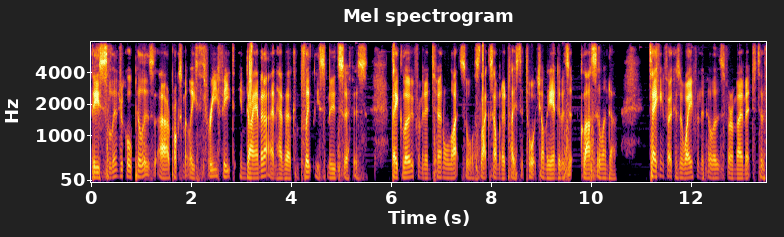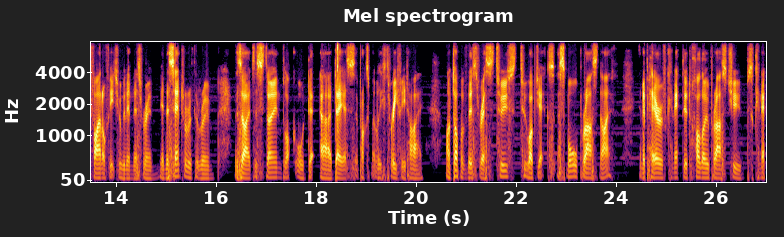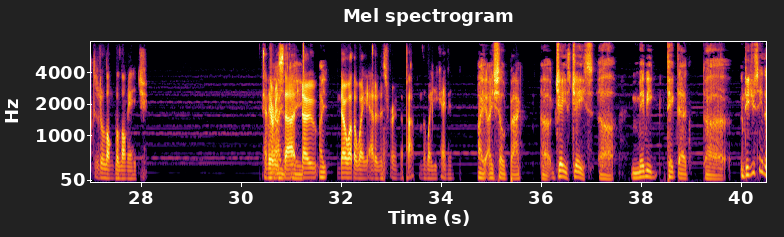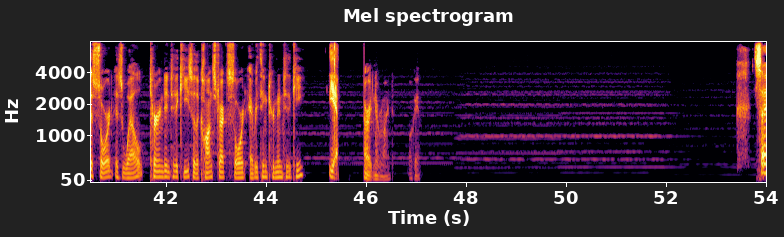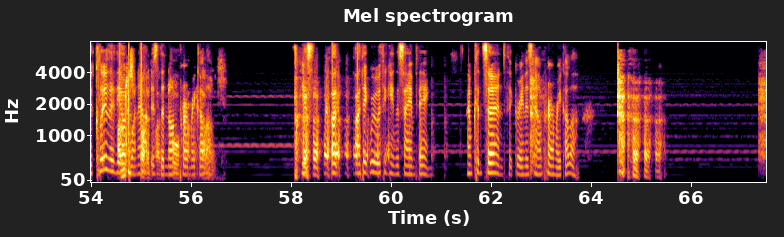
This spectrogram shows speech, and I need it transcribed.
These cylindrical pillars are approximately three feet in diameter and have a completely smooth surface. They glow from an internal light source, like someone had placed a torch on the end of a glass cylinder. Taking focus away from the pillars for a moment to the final feature within this room. In the center of the room resides a stone block or da- uh, dais approximately three feet high. On top of this rests two, two objects a small brass knife and a pair of connected hollow brass tubes connected along the long edge. And there I- is uh, I- no I- no other way out of this room apart from the way you came in. I, I shout back, uh, Jace, Jace, uh, maybe take that. Uh, did you say the sword as well turned into the key? So the construct, sword, everything turned into the key? Yeah. All right, never mind. Okay. So clearly, the I'm odd one out is the non-primary color. colours. Yes, uh, I think we were thinking the same thing. I'm concerned that green is now a primary color.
